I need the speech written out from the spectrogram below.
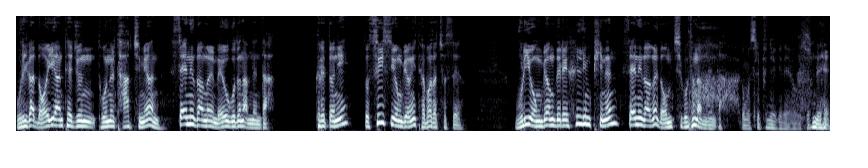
우리가 너희한테 준 돈을 다 합치면 세느강을 메우고도 남는다. 그랬더니 또 스위스 용병이 되받아쳤어요. 우리 용병들의 흘린 피는 세느강을 넘치고도 남는다. 아, 이거 뭐 슬픈 얘기네요. 그죠? 네.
